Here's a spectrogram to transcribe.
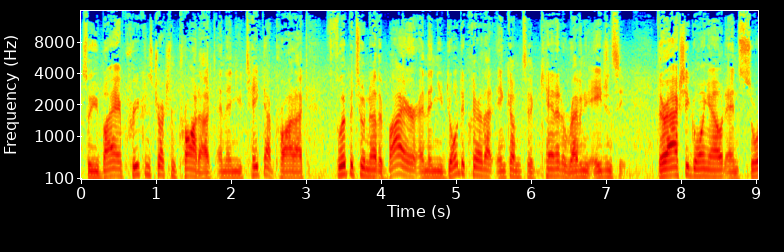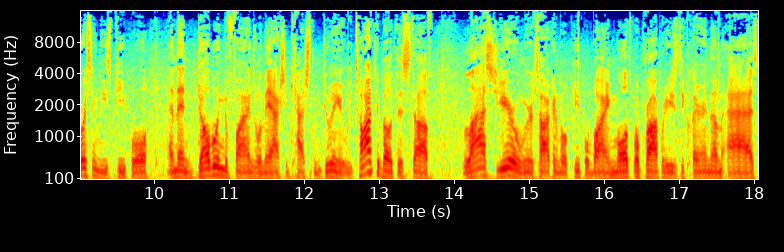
So you buy a pre construction product and then you take that product, flip it to another buyer, and then you don't declare that income to Canada Revenue Agency. They're actually going out and sourcing these people and then doubling the fines when they actually catch them doing it. We talked about this stuff last year when we were talking about people buying multiple properties, declaring them as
